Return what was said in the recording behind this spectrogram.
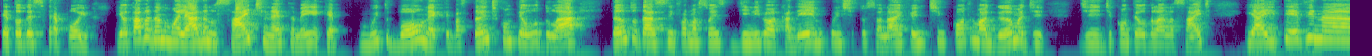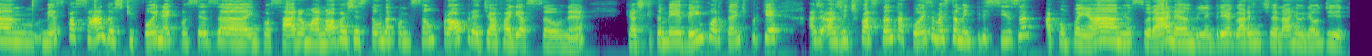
ter todo esse apoio. E eu estava dando uma olhada no site, né? Também, que é muito bom, né? Que tem bastante conteúdo lá, tanto das informações de nível acadêmico, institucional, enfim, a gente encontra uma gama de, de, de conteúdo lá no site. E aí teve na mês passado, acho que foi, né, que vocês uh, empossaram uma nova gestão da comissão própria de avaliação, né? Que acho que também é bem importante, porque a, a gente faz tanta coisa, mas também precisa acompanhar, mensurar, né? Eu me lembrei agora, a gente na reunião de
